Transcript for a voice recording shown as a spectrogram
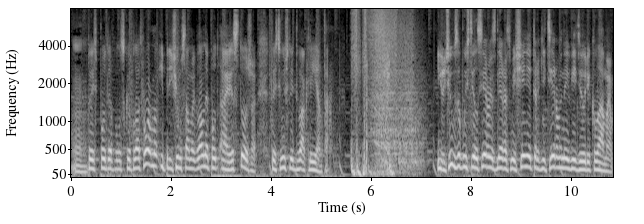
Mm. То есть под Apple платформу, и причем самое главное под iOS тоже. То есть вышли два клиента. YouTube запустил сервис для размещения таргетированной видеорекламы.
